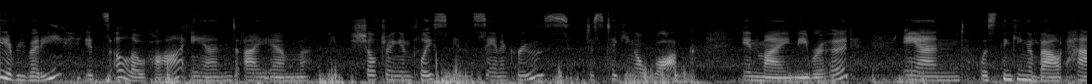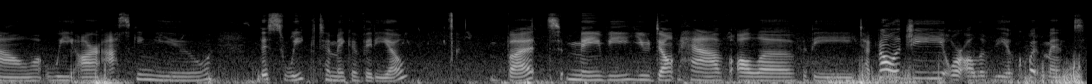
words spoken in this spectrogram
Hey everybody, it's Aloha and I am sheltering in place in Santa Cruz, just taking a walk in my neighborhood and was thinking about how we are asking you this week to make a video but maybe you don't have all of the technology or all of the equipment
